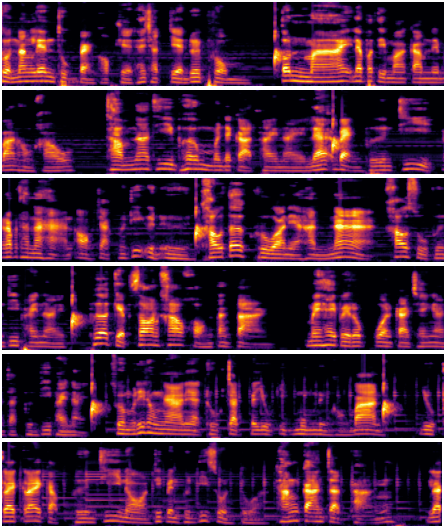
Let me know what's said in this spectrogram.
ส่วนนั่งเล่นถูกแบ่งขอบเขตให้ชัดเจนด้วยพรม ต้นไม้และประติมากรรมในบ้านของเขาทำหน้าที่เพิ่มบรรยากาศภายใน และแบ่งพื้นที่รับประทานอาหารออกจากพื้นที่อื่นๆ เคาน์เตอร์ครัวเนี่ยหันหน้าเข้าสู่พื้นที่ภายใน เพื่อเก็บซ่อนข้าวของต่างๆ ไม่ให้ไปรบกวนการใช้งานจากพื้นที่ภายใน ส่วนพื้นที่ทำงานเนี่ยถูกจัดไปอยู่อีกมุมหนึ่งของบ้าน อยู่ใกล้ๆ กับพื้นที่นอนที่เป็นพื้นที่ส่วนตัว ทั้งการจัดผังและ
